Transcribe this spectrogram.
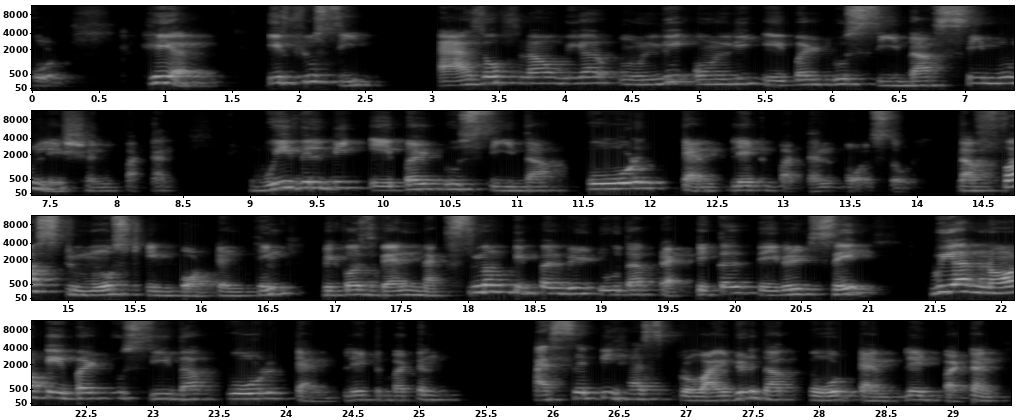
code? Here, if you see, as of now, we are only, only able to see the simulation button. We will be able to see the code template button also. The first most important thing, because when maximum people will do the practical, they will say, we are not able to see the code template button. SAP has provided the code template button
